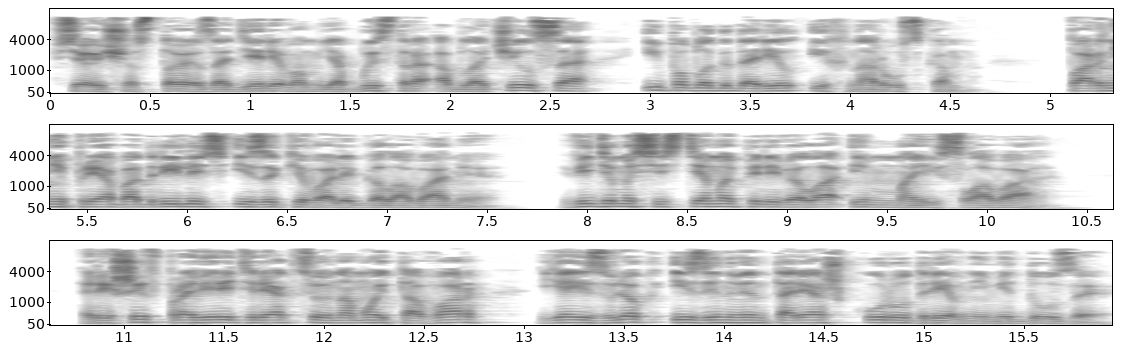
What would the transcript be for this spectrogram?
Все еще стоя за деревом, я быстро облачился и поблагодарил их на русском. Парни приободрились и закивали головами. Видимо, система перевела им мои слова. Решив проверить реакцию на мой товар, я извлек из инвентаря шкуру древней медузы.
